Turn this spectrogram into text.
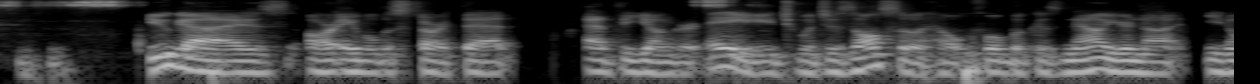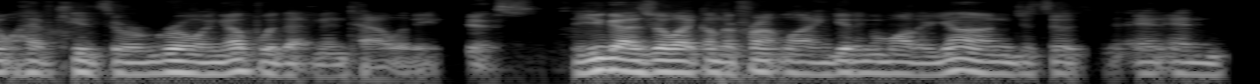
Mm-hmm. You guys are able to start that at the younger age, which is also helpful because now you're not, you don't have kids who are growing up with that mentality. Yes. So you guys are like on the front line, getting them while they're young, just to, and, and,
